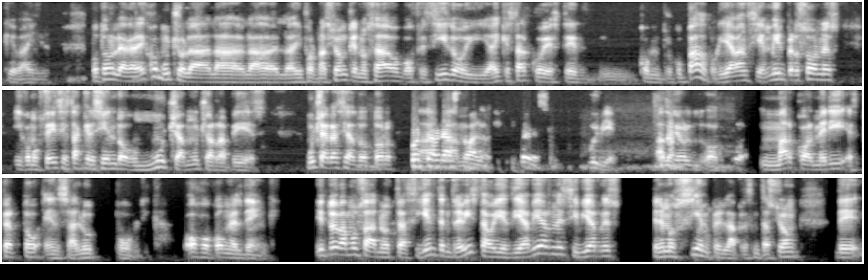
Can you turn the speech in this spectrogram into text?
Qué vaina. Doctor, le agradezco mucho la, la, información que nos ha ofrecido y hay que estar este, preocupados porque ya van 100 mil personas y como usted dice, está creciendo con mucha, mucha rapidez. Muchas gracias, doctor. Fuerte abrazo, Muy bien. Marco Almerí, experto en salud pública. Ojo con el dengue. Y entonces vamos a nuestra siguiente entrevista. Hoy es día viernes y viernes tenemos siempre la presentación de,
